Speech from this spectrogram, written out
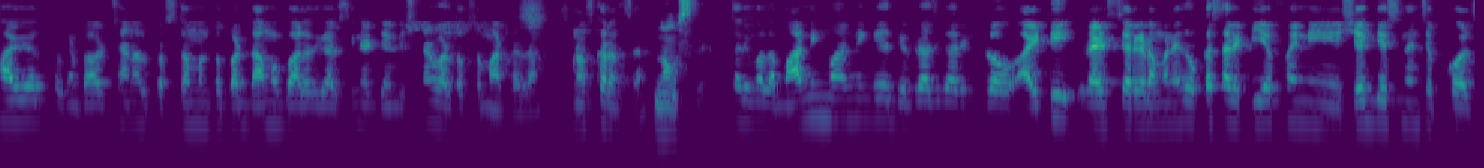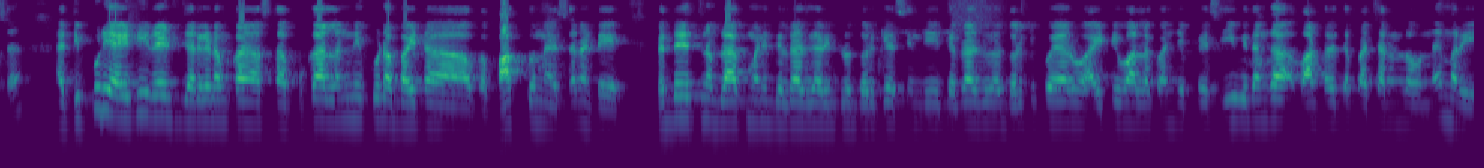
హాయ్ గారు వెల్కమ్ టు అవర్ ఛానల్. ప్రస్తుతం మనతో పాటు దాము బాలాజీ గారు సీనియర్ జర్నలిస్ట్ వారితో ఒకసారి మాట్లాడదాం. నమస్కారం సార్. నమస్తే. సార్ ఇవాళ మార్నింగ్ మార్నింగ్ దిల్ రాజు గారి ఇంట్లో ఐటీ రైడ్స్ జరగడం అనేది ఒక్కసారి టీఎఫ్ఐ ని షేక్ చేసిందని చెప్పుకోవాలి సార్. అయితే ఇప్పుడు ఐటీ రైడ్స్ జరగడం కాస్త పుకార్లన్నీ కూడా బయట ఒక పాకుతున్నాయి సార్. అంటే పెద్ద ఎత్తున బ్లాక్ మనీ దిల్ రాజు గారి ఇంట్లో దొరికేసింది. దిల్ రాజు గారు దొరికిపోయారు ఐటీ వాళ్ళకు అని చెప్పేసి ఈ విధంగా వార్తలు అయితే ప్రచారంలో ఉన్నాయి. మరి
